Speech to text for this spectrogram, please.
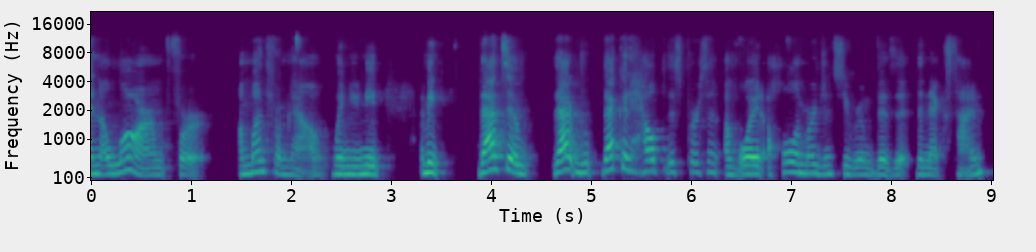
an alarm for a month from now when you need. I mean, that's a that that could help this person avoid a whole emergency room visit the next time.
